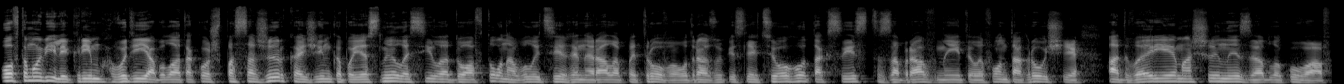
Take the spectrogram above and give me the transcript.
У автомобілі, крім водія, була також пасажирка. Жінка пояснила, сіла до авто на вулиці генерала Петрова. Одразу після цього таксист забрав в неї телефон та гроші, а двері машини заблокував.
